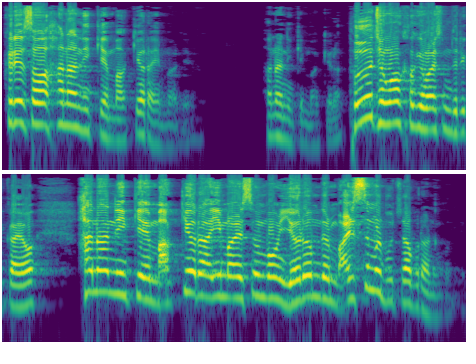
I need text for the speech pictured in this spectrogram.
그래서 하나님께 맡겨라 이 말이에요. 하나님께 맡겨라. 더 정확하게 말씀드릴까요? 하나님께 맡겨라 이 말씀을 보면 여러분들 말씀을 붙잡으라는 겁니다.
